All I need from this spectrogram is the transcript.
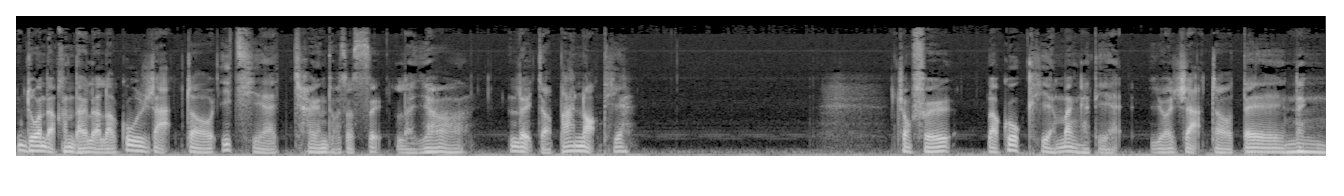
Đuôn đã khăn đại là lão cú rạ cho ít chia chân đồ sự sự là do lợi cho ba nọ thiệt trong phứ lão cú kia măng hạt thế yo rạ cho tê nâng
